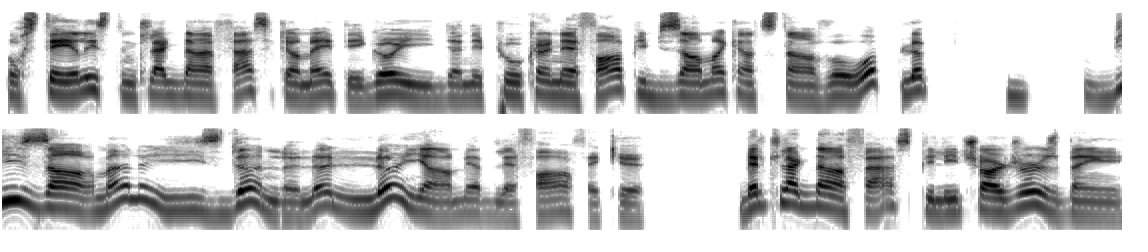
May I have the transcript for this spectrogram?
pour Staley, c'est une claque d'en face. C'est comme, hey, tes gars, ils donnaient plus aucun effort. Puis bizarrement, quand tu t'en vas, hop, là, bizarrement, là, ils se donnent. Là, là, là, ils en mettent de l'effort. Fait que, belle claque d'en face. Puis les Chargers, ben,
